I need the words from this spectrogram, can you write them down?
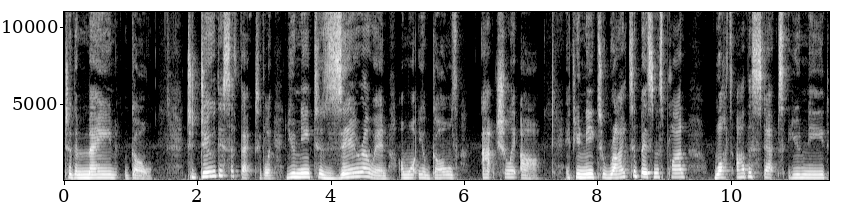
to the main goal. To do this effectively, you need to zero in on what your goals actually are. If you need to write a business plan, what are the steps you need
